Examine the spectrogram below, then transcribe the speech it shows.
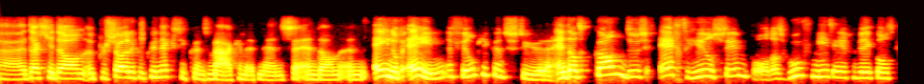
uh, dat je dan een persoonlijke connectie kunt maken met mensen en dan een één op één een filmpje kunt sturen. En dat kan dus echt heel simpel. Dat hoeft niet ingewikkeld.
